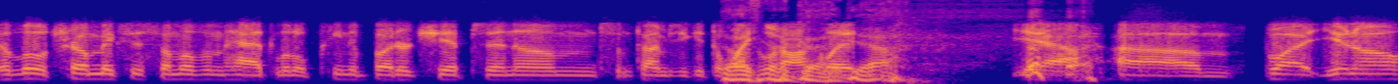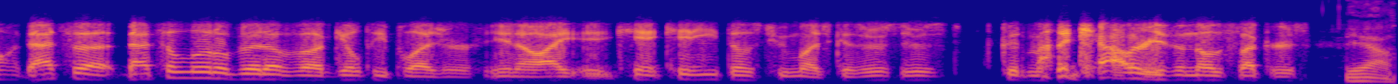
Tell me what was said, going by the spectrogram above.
the little trail mixes. Some of them had little peanut butter chips in them. Sometimes you get the those white chocolate. good. Yeah, yeah, um, but you know that's a that's a little bit of a guilty pleasure. You know, I can't can't eat those too much because there's there's good amount of calories in those suckers. yeah.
